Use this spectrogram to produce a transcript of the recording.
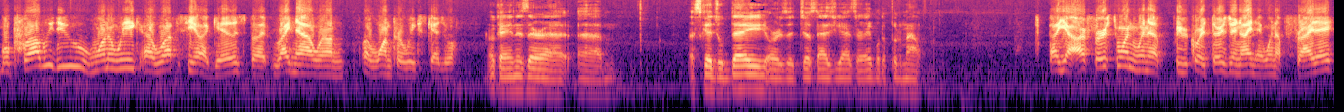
we'll probably do one a week. Uh, we'll have to see how it goes, but right now we're on a one per week schedule. Okay. And is there a um, a scheduled day, or is it just as you guys are able to put them out? Uh, yeah, our first one went up. We recorded Thursday night, and it went up Friday.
